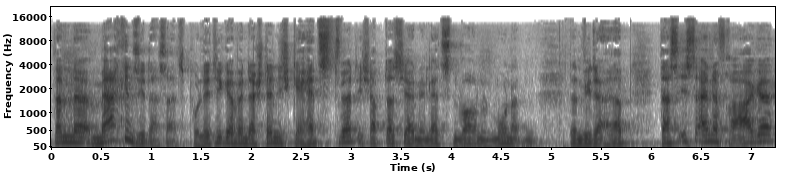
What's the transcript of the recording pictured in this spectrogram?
dann äh, merken Sie das als Politiker, wenn da ständig gehetzt wird. Ich habe das ja in den letzten Wochen und Monaten dann wieder erlaubt. Das ist eine Frage,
